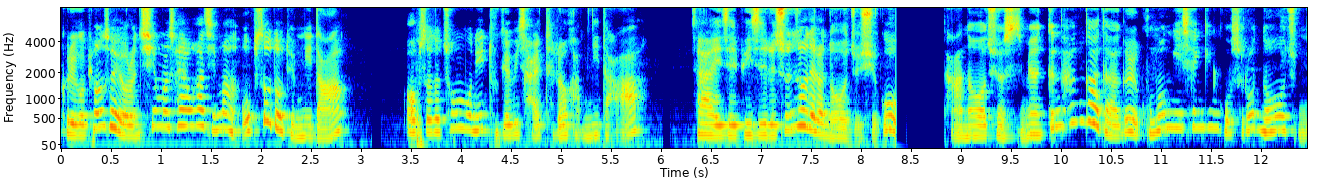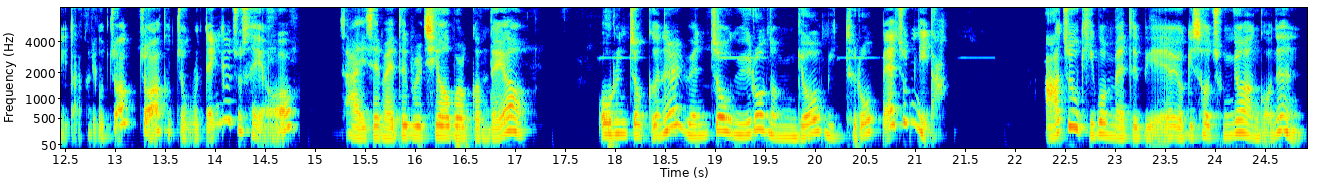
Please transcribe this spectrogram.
그리고 평소에 이런 침을 사용하지만 없어도 됩니다. 없어도 충분히 두 겹이 잘 들어갑니다. 자, 이제 비즈를 순서대로 넣어주시고 다 넣어주셨으면 끈 한 가닥을 구멍이 생긴 곳으로 넣어줍니다. 그리고 쫙쫙 그쪽으로 당겨주세요. 자, 이제 매듭을 지어볼 건데요. 오른쪽 끈을 왼쪽 위로 넘겨 밑으로 빼줍니다. 아주 기본 매듭이에요. 여기서 중요한 거는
